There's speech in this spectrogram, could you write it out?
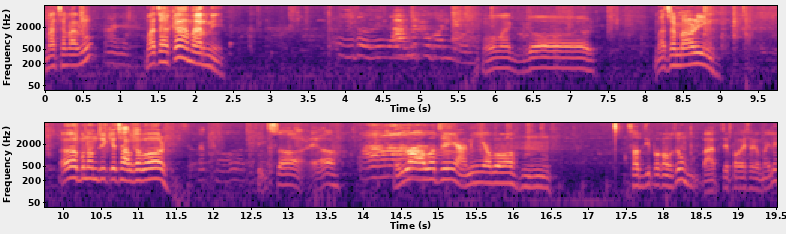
माछा मार्नु? माछा कहाँ मार्ने? गड माछा मारिङ। ओ पुनमजी के छ हालखबर? ठिक छ। ल अब चाहिँ हामी अब सब्जी पकाउँछौँ। भात चाहिँ पकाइसकेँ मैले।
